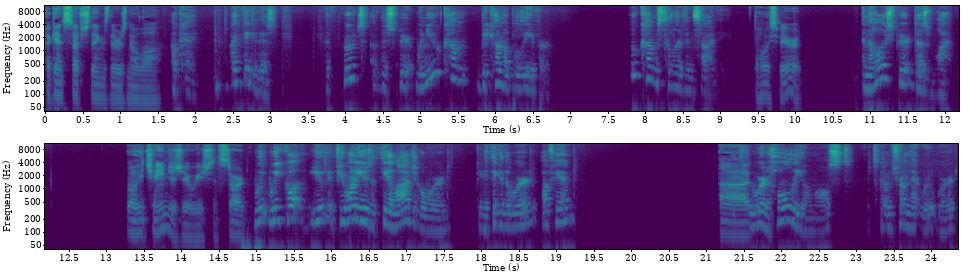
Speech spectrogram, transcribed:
Against such things there is no law. Okay, I think of this: the fruits of the Spirit. When you come become a believer, who comes to live inside of you? The Holy Spirit. And the Holy Spirit does what? Well, he changes you. We should start. We we call you if you want to use a theological word. Can you think of the word offhand? Uh, the word holy almost. It comes from that root word.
